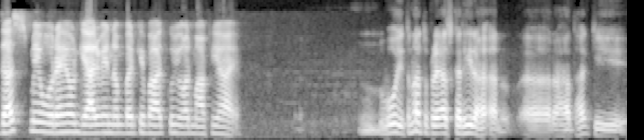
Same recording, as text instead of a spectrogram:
दस में हो रहे और ग्यारहवें नंबर के बाद कोई और माफिया आए? वो इतना तो प्रयास कर ही रहा, रहा था कि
